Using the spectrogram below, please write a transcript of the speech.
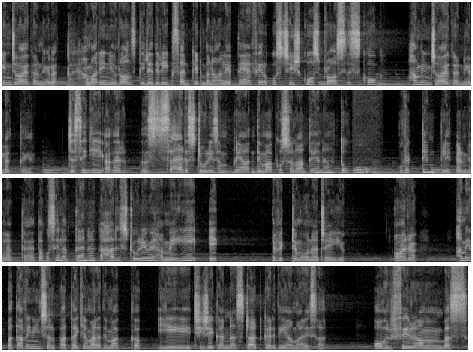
इन्जॉय करने लगता है। हमारे न्यूरॉन्स धीरे धीरे एक सर्किट बना लेते हैं, फिर उस चीज़ को, उस प्रोसेस को हम इन्जॉय करने लगते हैं। जैसे कि अगर सैड स्टोरीज हम अपने दिमाग को सुनाते हैं ना तो वो विक्टिम प्ले करने लगता है। तब उसे लगता है ना कि हर स्टोरी में हमें ही एक विक्टिम होना चाहिए। और हमें पता भी नहीं चल पाता कि हमारा दिमाग कब ये चीज़ें करना स्टार्ट कर दिया हमारे साथ। और फिर हम बस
